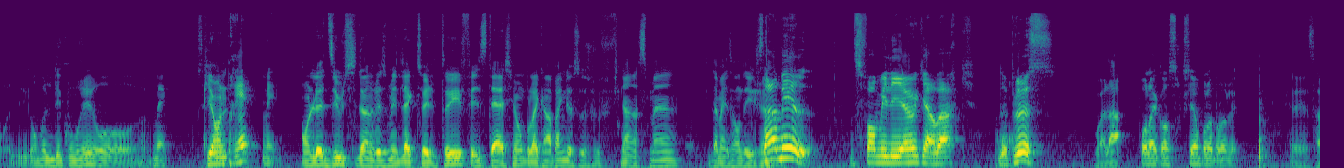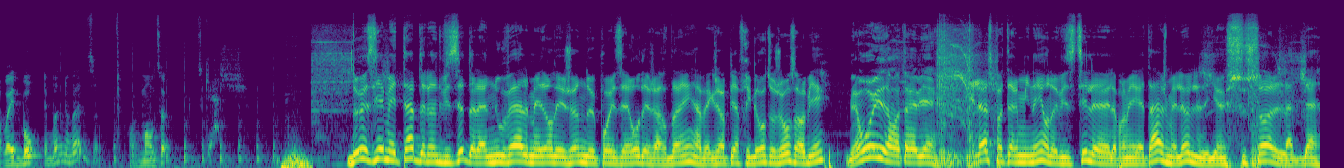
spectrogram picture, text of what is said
on va, on va le découvrir au mec. Puis on- prêt, mais On l'a dit aussi dans le résumé de l'actualité. Félicitations pour la campagne de financement de la Maison des Jeunes. 100 000 du Formule 1 qui embarque de plus Voilà. pour la construction, pour le projet. Euh, ça va être beau. C'est bonne nouvelle, ça. On vous montre ça. Du cash. Deuxième étape de notre visite de la nouvelle Maison des Jeunes 2.0 des Jardins avec Jean-Pierre Frigon, toujours, ça va bien? Bien oui, ça va très bien. Et là, c'est pas terminé, on a visité le, le premier étage, mais là, il y a un sous-sol là-dedans.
